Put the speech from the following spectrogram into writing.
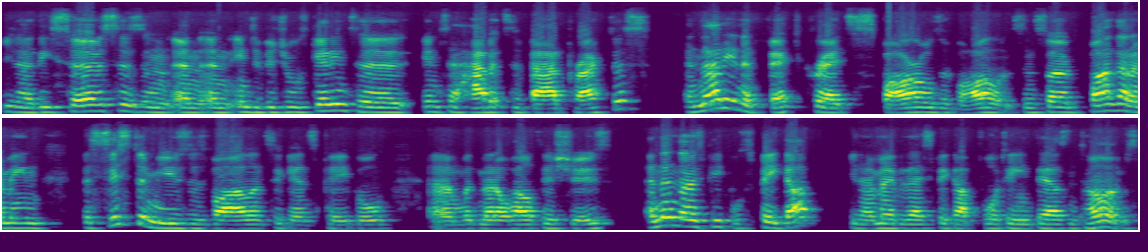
you know these services and, and, and individuals get into into habits of bad practice, and that in effect creates spirals of violence. And so by that I mean the system uses violence against people um, with mental health issues, and then those people speak up. You know, maybe they speak up fourteen thousand times,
